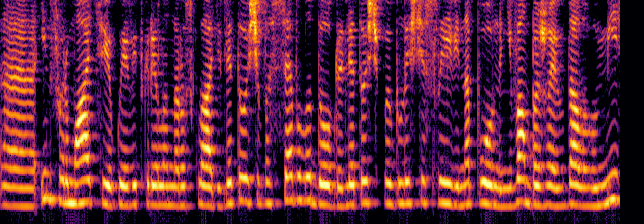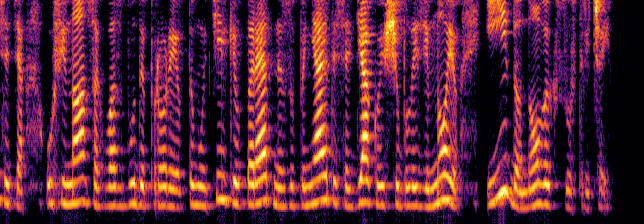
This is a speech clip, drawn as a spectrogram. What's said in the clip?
е, інформацією, яку я відкрила на розкладі, для того, щоб у вас все було добре, для того, щоб ви були щасливі, наповнені. Вам бажаю вдалого місяця. У фінансах у вас буде прорив. Тому тільки вперед, не зупиняйтеся. Дякую, що були зі мною, і до нових зустрічей!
